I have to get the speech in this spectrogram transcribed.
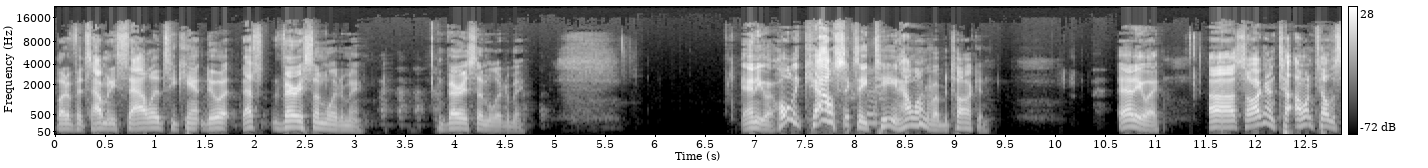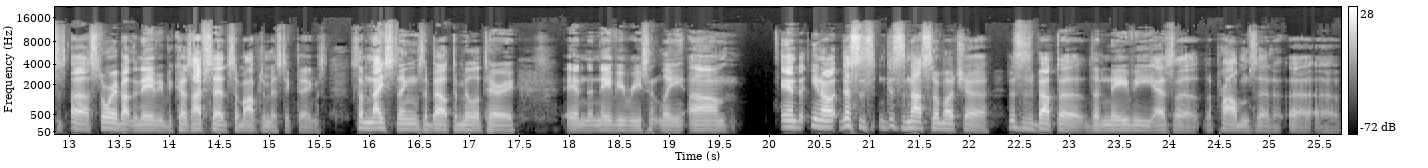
but if it's how many salads, he can't do it. That's very similar to me. Very similar to me. Anyway, holy cow, 618. How long have I been talking? Anyway, uh, so I'm going to I want to tell this uh, story about the Navy because I've said some optimistic things, some nice things about the military and the Navy recently. Um, and you know this is this is not so much uh this is about the the navy as a the problems that a, a,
